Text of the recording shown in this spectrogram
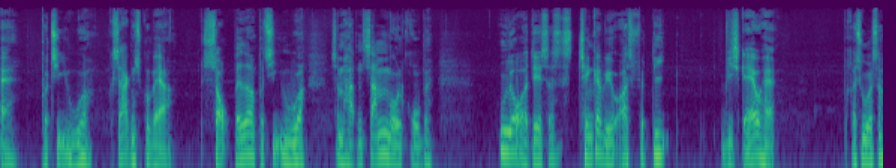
er på 10 uger sagtens skulle være sov bedre på 10 uger, som har den samme målgruppe. Udover det, så tænker vi jo også, fordi vi skal jo have ressourcer,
